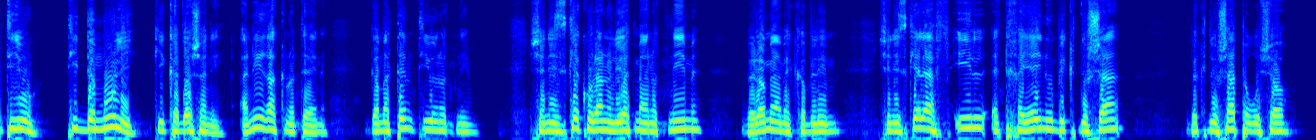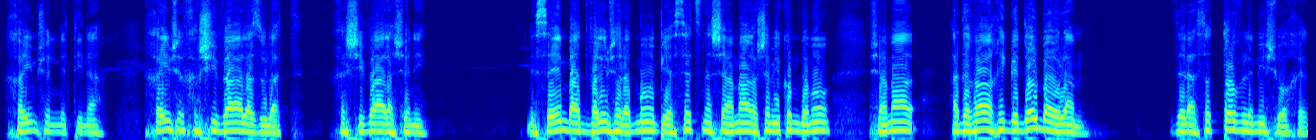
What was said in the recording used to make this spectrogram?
תהיו, תדמו לי, כי קדוש אני. אני רק נותן, גם אתם תהיו נותנים. שנזכה כולנו להיות מהנותנים ולא מהמקבלים. שנזכה להפעיל את חיינו בקדושה, וקדושה פירושו חיים של נתינה, חיים של חשיבה על הזולת, חשיבה על השני. נסיים בדברים של אדמו"ר מפיאסצנה שאמר, השם ייקום דמו, שאמר, הדבר הכי גדול בעולם זה לעשות טוב למישהו אחר.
